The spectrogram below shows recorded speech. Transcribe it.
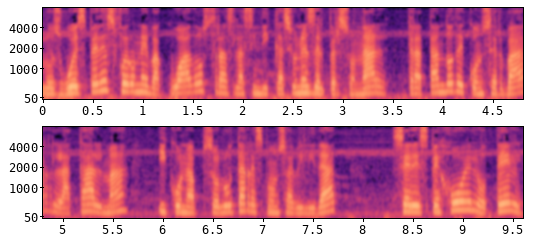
Los huéspedes fueron evacuados tras las indicaciones del personal, tratando de conservar la calma y con absoluta responsabilidad. Se despejó el hotel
